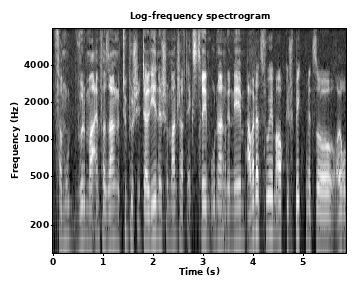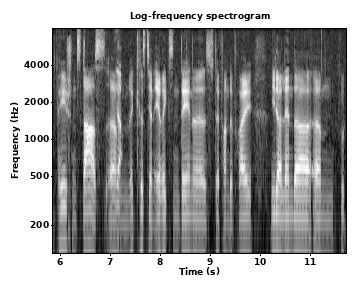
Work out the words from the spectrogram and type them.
vermute, würde mal einfach sagen, eine typisch italienische Mannschaft, extrem unangenehm. Aber dazu eben auch gespickt mit so europäischen Stars. Ähm, ja. ne? Christian Eriksen, Däne, Stefan de Vrij, Niederländer. Ähm, gut,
